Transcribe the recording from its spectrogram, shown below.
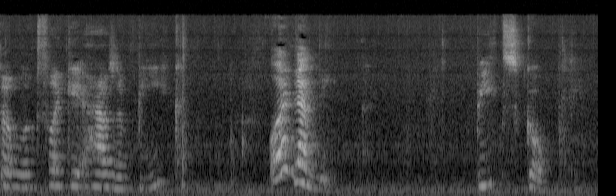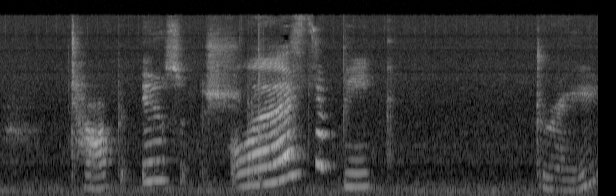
that looks like it has a beak? Where's the bee? Beak scope. Top is Where's the beak? straight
